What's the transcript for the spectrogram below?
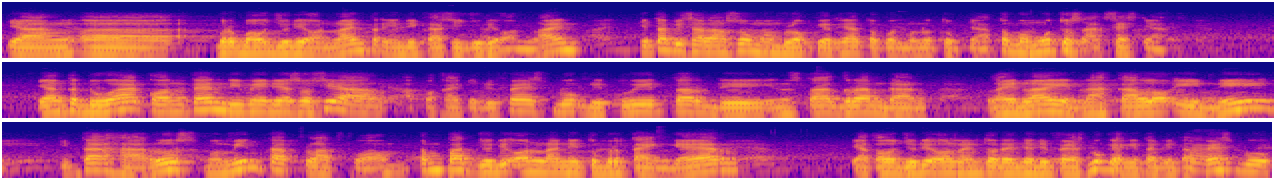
yang uh, berbau judi online, terindikasi judi online, kita bisa langsung memblokirnya ataupun menutupnya atau memutus aksesnya. Yang kedua, konten di media sosial, apakah itu di Facebook, di Twitter, di Instagram dan lain-lain. Nah, kalau ini kita harus meminta platform tempat judi online itu bertengger. Ya kalau judi online itu adanya di Facebook ya kita minta hmm. Facebook.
